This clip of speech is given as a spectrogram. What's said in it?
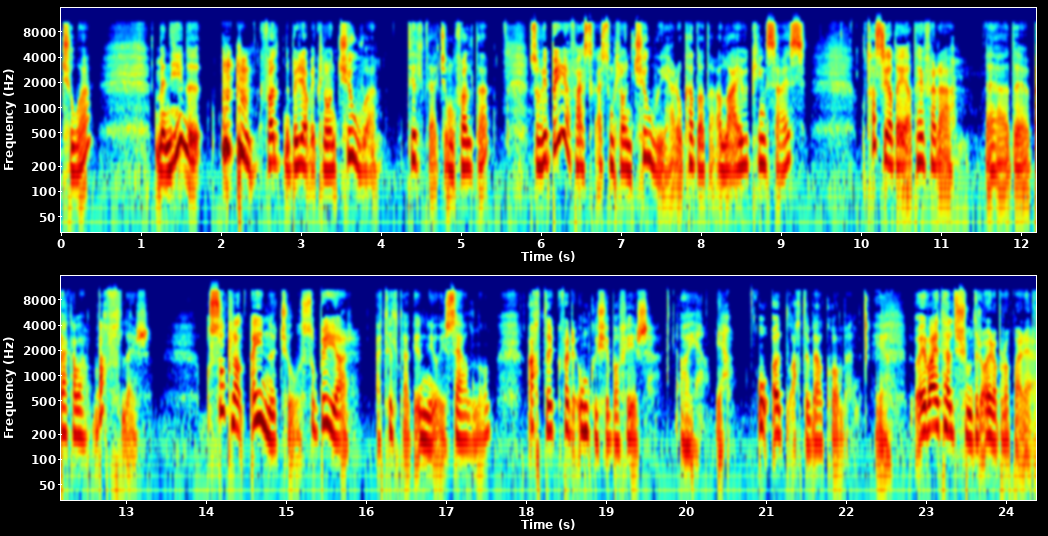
21. Men hinner kvöldene börjar vi klockan 20 tiltak om kvölda. Så vi byrjar faktisk eisen klon 20 her og kallar det Alive King Size. Og ta sier det at hei fyrra det baka vafler. Og så klon 21 så byrjar et tiltak inni i salen atter hver unge kjøpa fyrir seg. Oh, ja. ja. Og at atter velkommen. Ja. Og jeg vet helt ikke om det er øyre proppar her.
